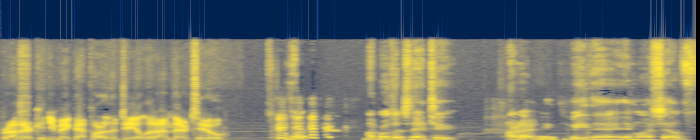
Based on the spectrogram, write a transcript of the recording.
Brother, can you make that part of the deal that I'm there too? No, my brother's there too. I want him to be there and myself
